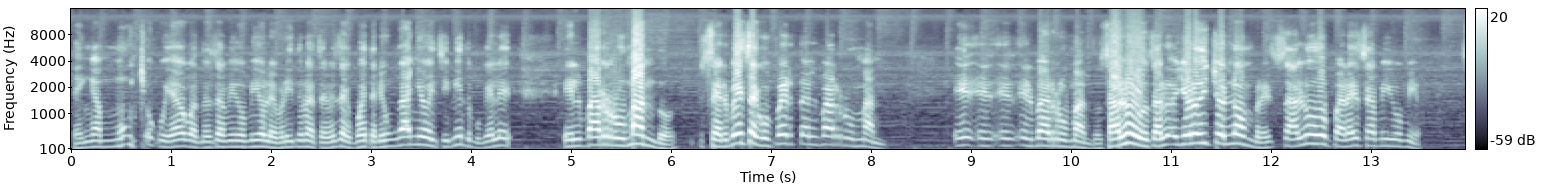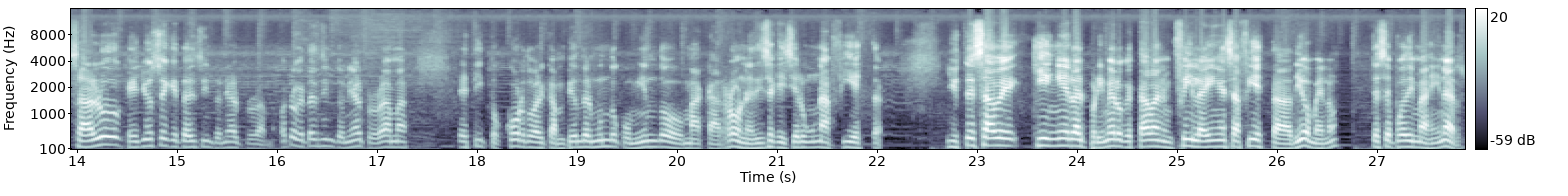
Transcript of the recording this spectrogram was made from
Tenga mucho cuidado cuando ese amigo mío le brinda una cerveza que puede tener un año de vencimiento, porque él, él va rumando. Cerveza en oferta, él va rumando él, va rumando. Saludos, saludos. Yo no he dicho el nombre. Saludos para ese amigo mío. Saludos que yo sé que está en sintonía del programa. Otro que está en sintonía del programa es Tito Córdoba, el campeón del mundo comiendo macarrones. Dice que hicieron una fiesta Y usted sabe quién era el primero que estaba en fila ahí en esa fiesta, Diome, ¿no? Usted se puede imaginar.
